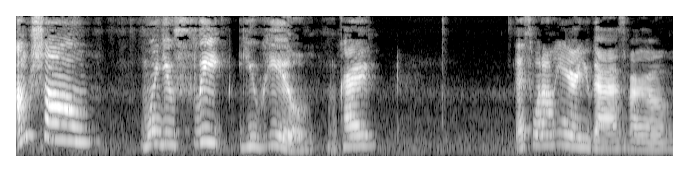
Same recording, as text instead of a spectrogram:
I'm shown when you sleep, you heal. Okay? That's what I'm hearing, you guys, Virgo.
